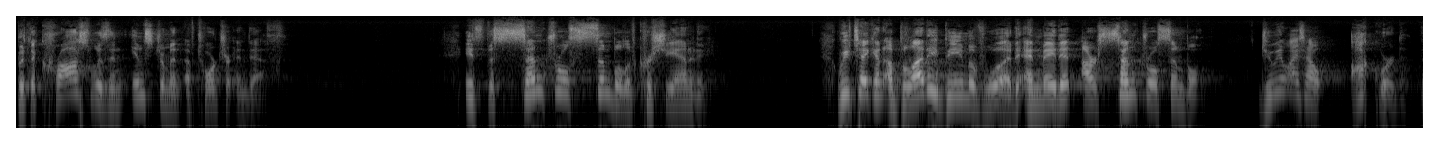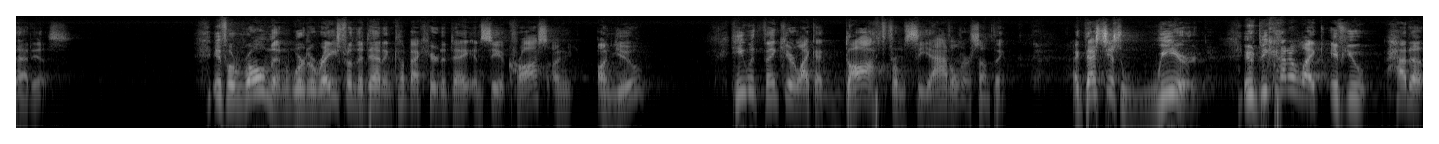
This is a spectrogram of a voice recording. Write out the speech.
but the cross was an instrument of torture and death. It's the central symbol of Christianity. We've taken a bloody beam of wood and made it our central symbol. Do you realize how awkward that is? If a Roman were to raise from the dead and come back here today and see a cross on, on you, he would think you're like a goth from Seattle or something. Like, that's just weird. It would be kind of like if you had a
